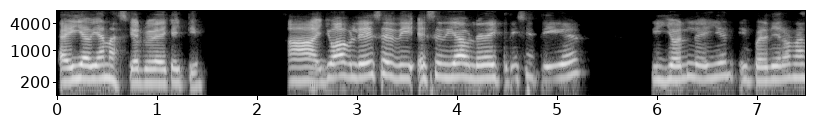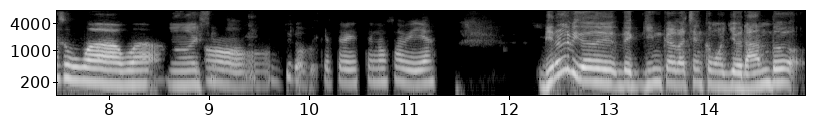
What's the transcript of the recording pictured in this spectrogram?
ahí ya había nacido el bebé de Katie. Ah, yo hablé ese, di- ese día hablé de Chris y Tiger y John Legend y perdieron a su guagua. Ay, sí. Oh, qué triste, no sabía. ¿Vieron el video de, de Kim Kardashian como llorando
